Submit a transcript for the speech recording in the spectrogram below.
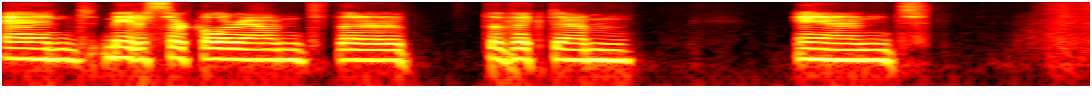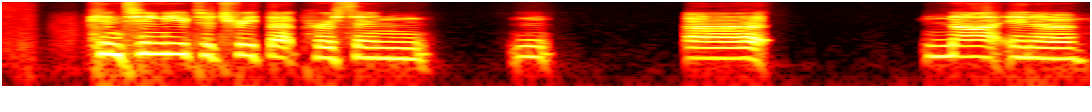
and made a circle around the the victim and continue to treat that person uh, not in a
